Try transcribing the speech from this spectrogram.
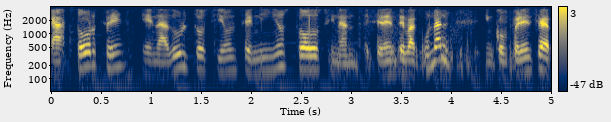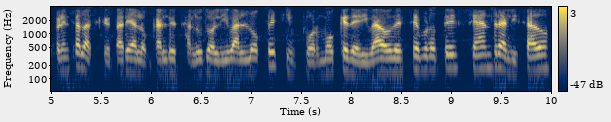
14 en adultos y 11 niños, todos sin antecedente vacunal. En conferencia de prensa, la secretaria local de salud, Oliva López, informó que derivado de ese brote se han realizado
